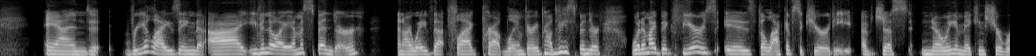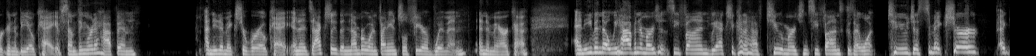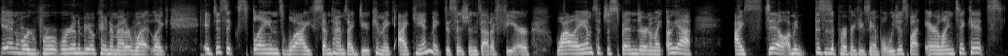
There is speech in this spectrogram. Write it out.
and realizing that I even though I am a spender, and I wave that flag proudly. I'm very proud to be a spender. One of my big fears is the lack of security of just knowing and making sure we're going to be okay. If something were to happen, I need to make sure we're okay. And it's actually the number one financial fear of women in America. And even though we have an emergency fund, we actually kind of have two emergency funds because I want two just to make sure again we're we're, we're going to be okay no matter what like it just explains why sometimes i do can make i can make decisions out of fear while i am such a spender and i'm like oh yeah I still, I mean, this is a perfect example. We just bought airline tickets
